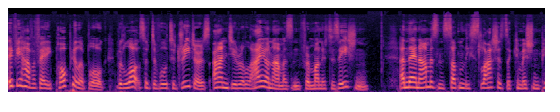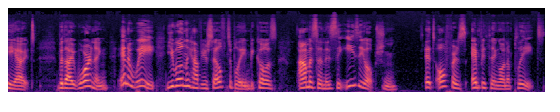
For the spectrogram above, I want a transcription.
if you have a very popular blog with lots of devoted readers and you rely on Amazon for monetization, and then Amazon suddenly slashes the commission payout without warning, in a way, you only have yourself to blame because Amazon is the easy option. It offers everything on a plate.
